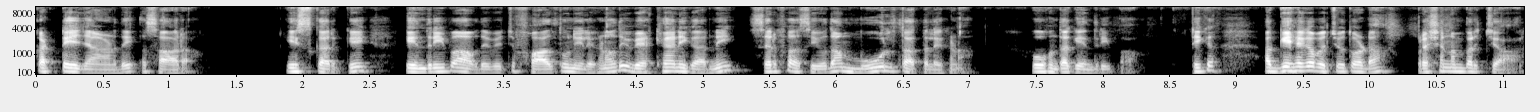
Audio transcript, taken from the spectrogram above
ਕੱਟੇ ਜਾਣ ਦੇ ਅਸਾਰ ਆ। ਇਸ ਕਰਕੇ ਕੇਂਦਰੀ ਭਾਵ ਦੇ ਵਿੱਚ ਫालतू ਨਹੀਂ ਲਿਖਣਾ, ਉਹਦੀ ਵਿਆਖਿਆ ਨਹੀਂ ਕਰਨੀ, ਸਿਰਫ ਅਸੀਂ ਉਹਦਾ ਮੂਲ ਤੱਤ ਲਿਖਣਾ। ਉਹ ਹੁੰਦਾ ਕੇਂਦਰੀ ਭਾਵ, ਠੀਕ ਹੈ ਅੱਗੇ ਹੈਗਾ ਬੱਚੋ ਤੁਹਾਡਾ ਪ੍ਰਸ਼ਨ ਨੰਬਰ 4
